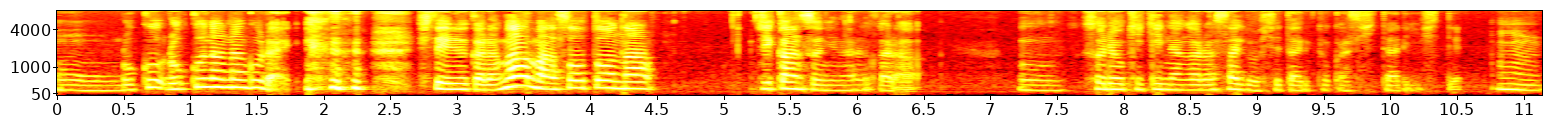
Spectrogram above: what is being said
67ぐらい してるからまあまあ相当な時間数になるから、うん、それを聞きながら作業してたりとかしたりして、うん、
